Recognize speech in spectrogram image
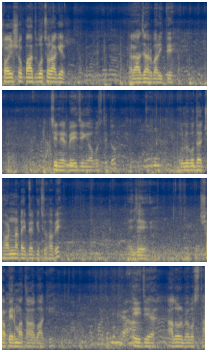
ছয়শো পাঁচ বছর আগের রাজার বাড়িতে, চীনের বেইজিংয়ে অবস্থিত। ওগুলো বোধ হয় ঝর্ণা টাইপের কিছু হবে। এই যে সাপের মাথা বাকি এই যে আলোর ব্যবস্থা,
